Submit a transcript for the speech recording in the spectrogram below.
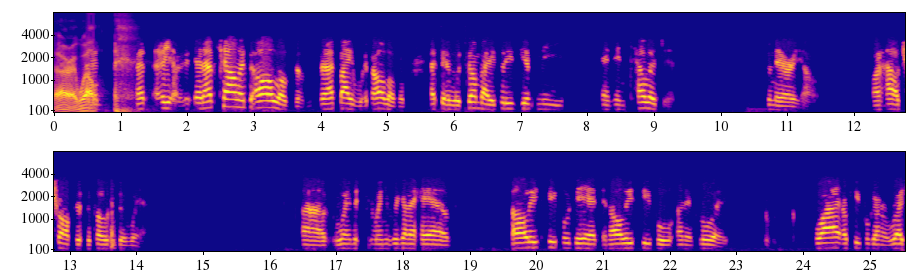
All right. Well, And, and I've challenged all of them I fight with, all of them. I said, "Will somebody please give me an intelligent scenario on how Trump is supposed to win? Uh, when when we're going to have all these people dead and all these people unemployed, why are people going to rush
